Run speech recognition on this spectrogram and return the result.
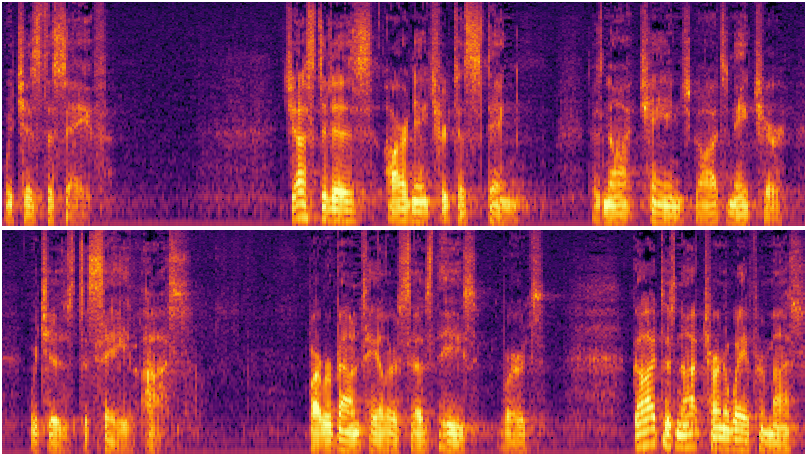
which is to save. Just it is our nature to sting does not change God's nature, which is to save us. Barbara Brown Taylor says these words God does not turn away from us.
